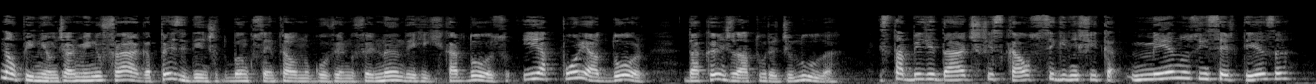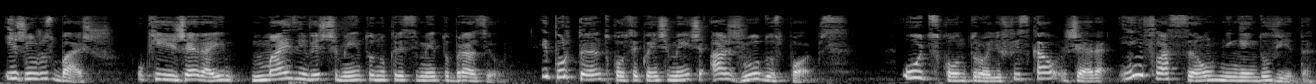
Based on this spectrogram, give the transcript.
Na opinião de Armínio Fraga, presidente do Banco Central no governo Fernando Henrique Cardoso e apoiador da candidatura de Lula, estabilidade fiscal significa menos incerteza e juros baixos, o que gera aí mais investimento no crescimento do Brasil e, portanto, consequentemente, ajuda os pobres. O descontrole fiscal gera inflação, ninguém duvida.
